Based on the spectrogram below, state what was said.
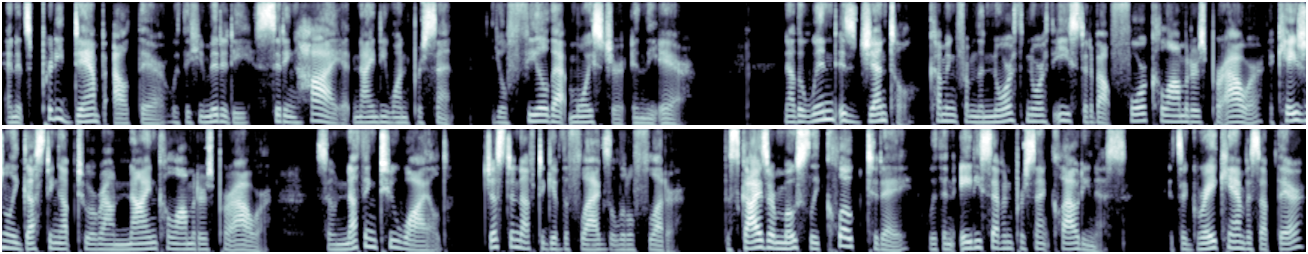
and it's pretty damp out there with the humidity sitting high at 91%. You'll feel that moisture in the air. Now, the wind is gentle, coming from the north northeast at about 4 kilometers per hour, occasionally gusting up to around 9 kilometers per hour. So, nothing too wild, just enough to give the flags a little flutter. The skies are mostly cloaked today with an 87% cloudiness. It's a gray canvas up there,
